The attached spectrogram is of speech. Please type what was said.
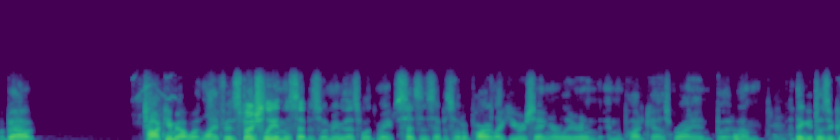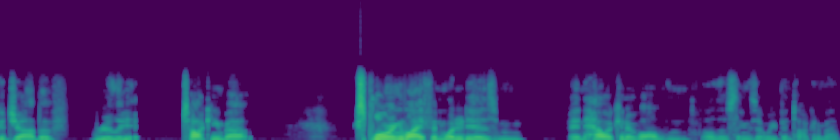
about talking about what life is, especially in this episode. Maybe that's what makes, sets this episode apart, like you were saying earlier in, in the podcast, Brian. But um, I think it does a good job of really talking about exploring life and what it is and, and how it can evolve and all those things that we've been talking about.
